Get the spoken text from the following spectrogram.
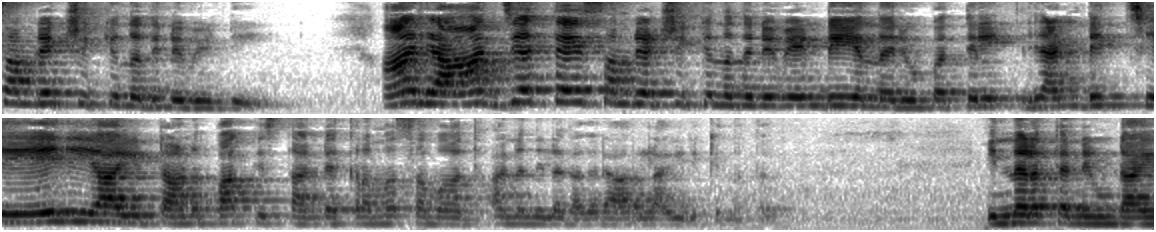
സംരക്ഷിക്കുന്നതിനു വേണ്ടി ആ രാജ്യത്തെ സംരക്ഷിക്കുന്നതിന് വേണ്ടി എന്ന രൂപത്തിൽ രണ്ട് ചേരിയായിട്ടാണ് പാകിസ്ഥാന്റെ ക്രമസമാധാന നില തകരാറിലായിരിക്കുന്നത്. ഇന്നലെ തന്നെ ഉണ്ടായ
